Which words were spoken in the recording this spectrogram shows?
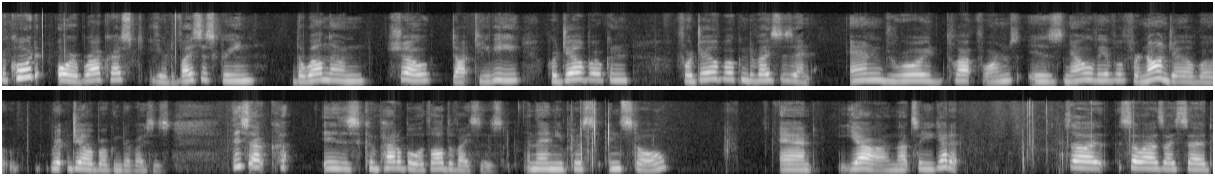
record or broadcast your device's screen. The well-known shou.tv for jailbroken for jailbroken devices and Android platforms is now available for non-jailbroken devices. This app is compatible with all devices. And then you press install, and yeah, and that's how you get it. So, so as I said,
